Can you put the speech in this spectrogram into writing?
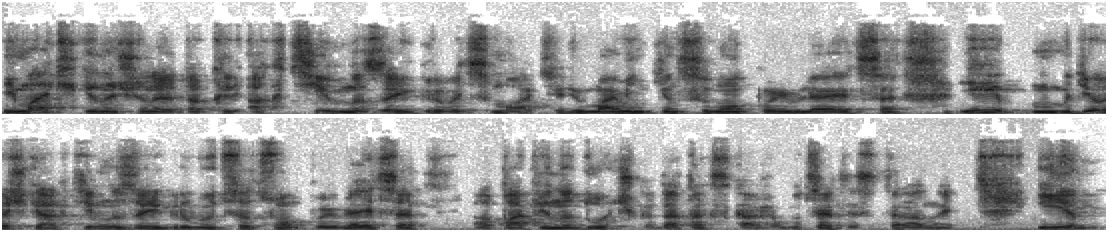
И мальчики начинают активно заигрывать с матерью, маменькин сынок появляется, и девочки активно заигрывают с отцом. Появляется а, папина дочка, да, так скажем, вот с этой стороны. И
